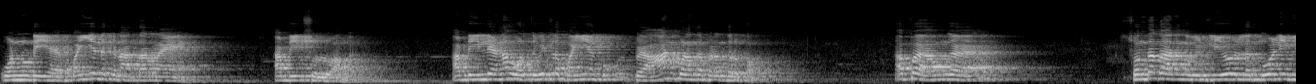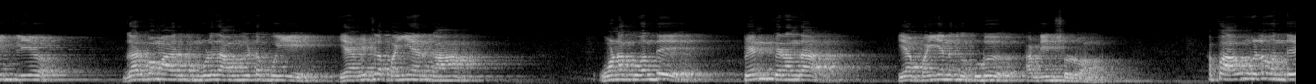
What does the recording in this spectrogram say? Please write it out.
உன்னுடைய பையனுக்கு நான் தர்றேன் அப்படின்னு சொல்லுவாங்க. அப்படி இல்லைன்னா ஒருத்தர் வீட்டில் பையன் இப்போ ஆண் குழந்தை பிறந்திருக்கும். அப்போ அவங்க சொந்தக்காரங்க வீட்லேயோ இல்லை தோழி வீட்லேயோ கர்ப்பமாக இருக்கும் பொழுது அவங்ககிட்ட போய் என் வீட்டில் பையன் இருக்கான். உனக்கு வந்து பெண் பிறந்தால் என் பையனுக்கு கொடு அப்படின்னு சொல்லுவாங்க. அப்போ அவங்களும் வந்து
